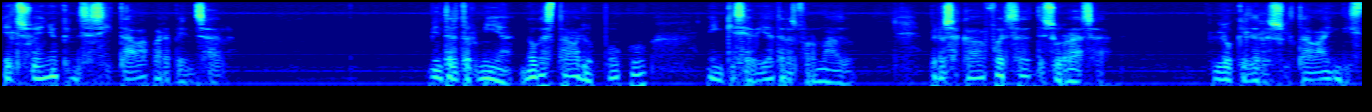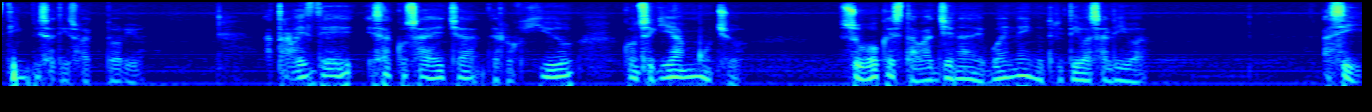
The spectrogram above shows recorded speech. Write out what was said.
el sueño que necesitaba para pensar. Mientras dormía, no gastaba lo poco en que se había transformado pero sacaba fuerzas de su raza, lo que le resultaba indistinto y satisfactorio. A través de esa cosa hecha de rugido conseguía mucho. Su boca estaba llena de buena y nutritiva saliva. Así,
